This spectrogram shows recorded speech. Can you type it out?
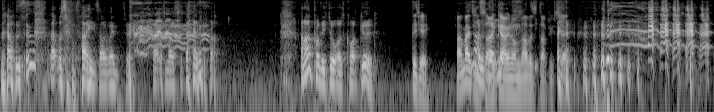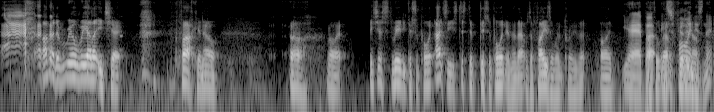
that was that was a phase I went through. That was my stand up. And I probably thought I was quite good. Did you? I imagine No, so, like, yeah. going on other stuff you've said. I've had a real reality check. Fucking hell. Oh, right. It's just really disappointing. Actually, it's just disappointing that that was a phase I went through that I. Yeah, but thought that it's was fine, isn't it?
